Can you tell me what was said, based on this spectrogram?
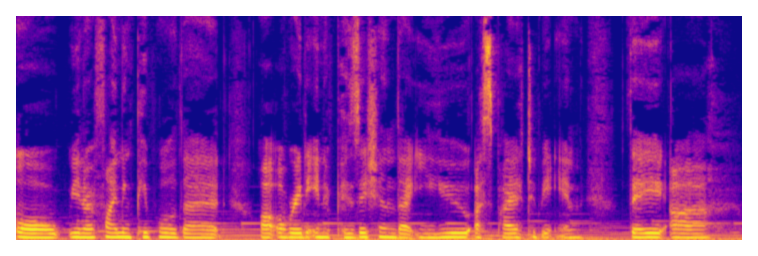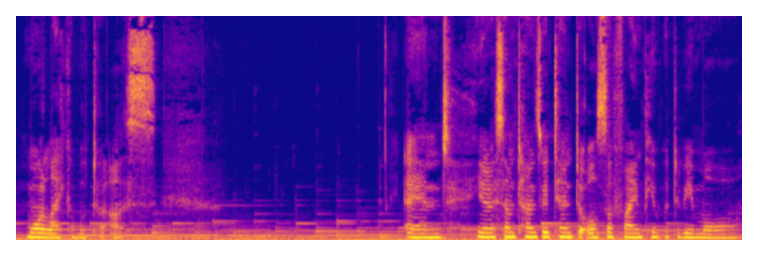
or you know finding people that are already in a position that you aspire to be in they are more likable to us. And you know sometimes we tend to also find people to be more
